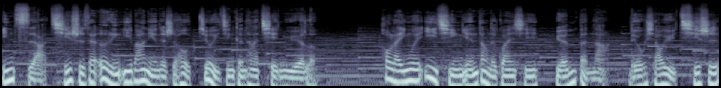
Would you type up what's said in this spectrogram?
因此啊，其实在二零一八年的时候就已经跟他签约了。后来因为疫情延宕的关系，原本啊刘晓宇其实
